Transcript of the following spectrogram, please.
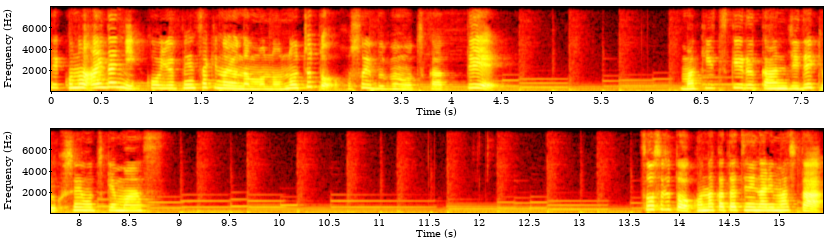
でこの間にこういうペン先のようなもののちょっと細い部分を使って巻きつける感じで曲線をつけます。そうするとこんな形になりました。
